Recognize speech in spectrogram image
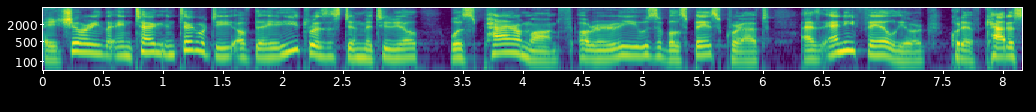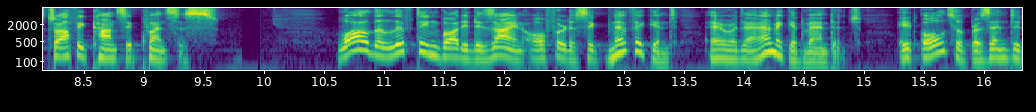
Ensuring the integ integrity of the heat-resistant material was paramount for a reusable spacecraft as any failure could have catastrophic consequences. While the lifting body design offered a significant aerodynamic advantage, it also presented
